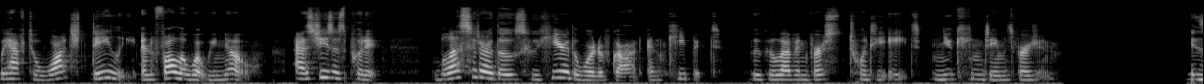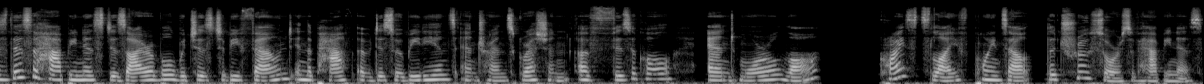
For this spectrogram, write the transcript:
We have to watch daily and follow what we know. As Jesus put it, Blessed are those who hear the word of God and keep it. Luke 11, verse 28, New King James Version. Is this a happiness desirable which is to be found in the path of disobedience and transgression, of physical and moral law? Christ's life points out the true source of happiness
